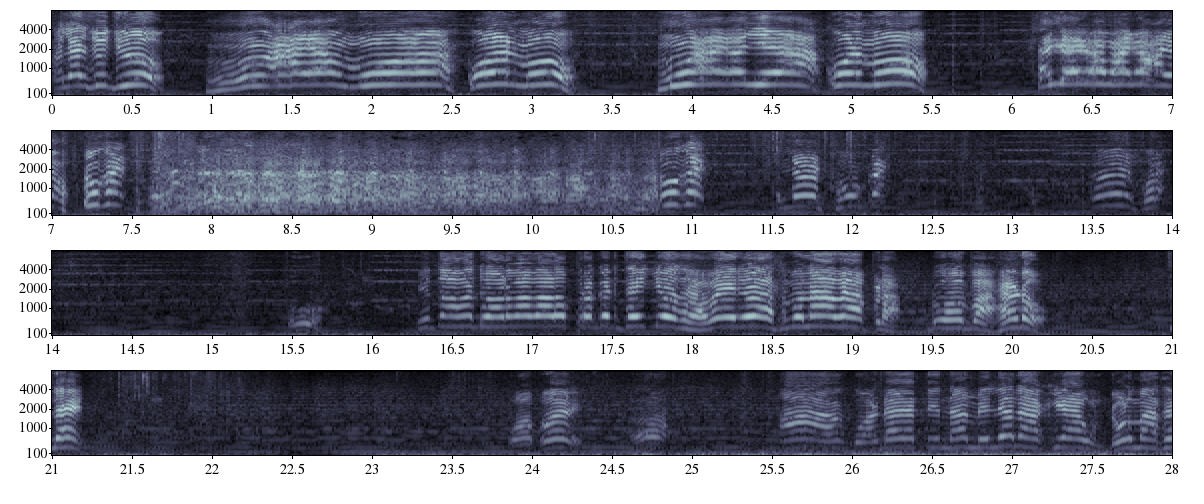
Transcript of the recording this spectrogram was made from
અલા અલ્યા શું થયું? હું આયો મો. કોણ મો? મુ આયો લ્યા કોણ મો? અજય મારો આયો. ઠોકર. એ. તું. એ તો હવે દોડવા વાળો પ્રગટ થઈ ગયો છે. હવે એ હાથમાં ના આવે આપણા. ડોહા હેડો. લે. વાપર. આ ગોડાયાથી ના મેલ્યા ને આખી આ ઊંઢોળ માથે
